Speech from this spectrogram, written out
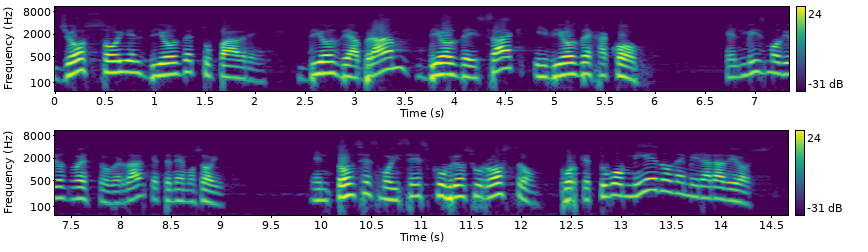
yo soy el Dios de tu Padre, Dios de Abraham, Dios de Isaac y Dios de Jacob. El mismo Dios nuestro, ¿verdad? Que tenemos hoy. Entonces Moisés cubrió su rostro porque tuvo miedo de mirar a Dios.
